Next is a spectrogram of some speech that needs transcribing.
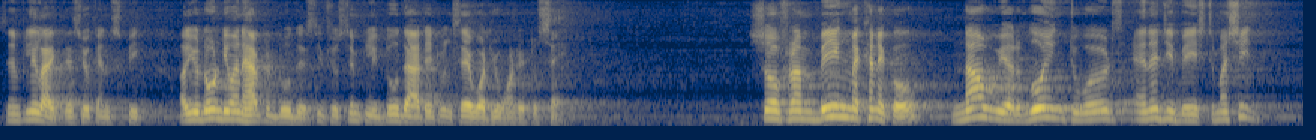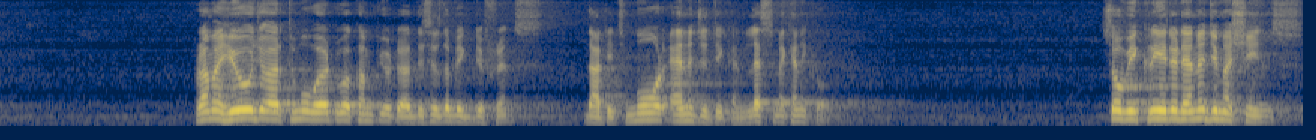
Simply like this, you can speak. Or you don't even have to do this. If you simply do that, it will say what you wanted to say. So from being mechanical, now we are going towards energy-based machine. From a huge earth mover to a computer, this is the big difference, that it's more energetic and less mechanical. So we created energy machines,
